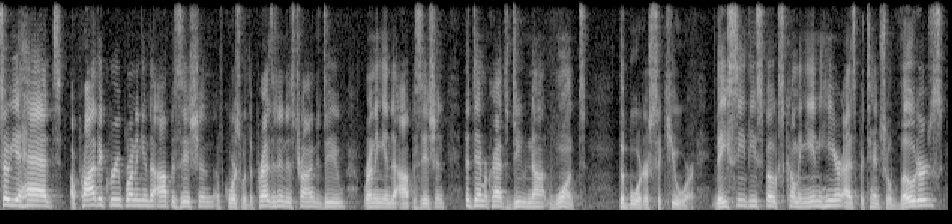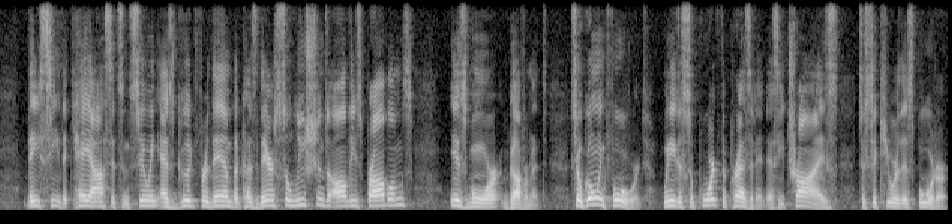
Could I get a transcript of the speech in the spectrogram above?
So you had a private group running into opposition, of course, what the president is trying to do, running into opposition. The Democrats do not want the border secure. They see these folks coming in here as potential voters. They see the chaos that's ensuing as good for them because their solution to all these problems is more government. So going forward, we need to support the president as he tries to secure this border.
